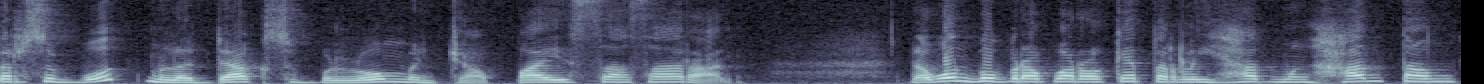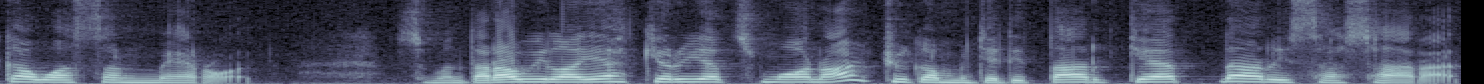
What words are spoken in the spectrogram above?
tersebut meledak sebelum mencapai sasaran. Namun beberapa roket terlihat menghantam kawasan Meron. Sementara wilayah Kiryat Smona juga menjadi target dari sasaran.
